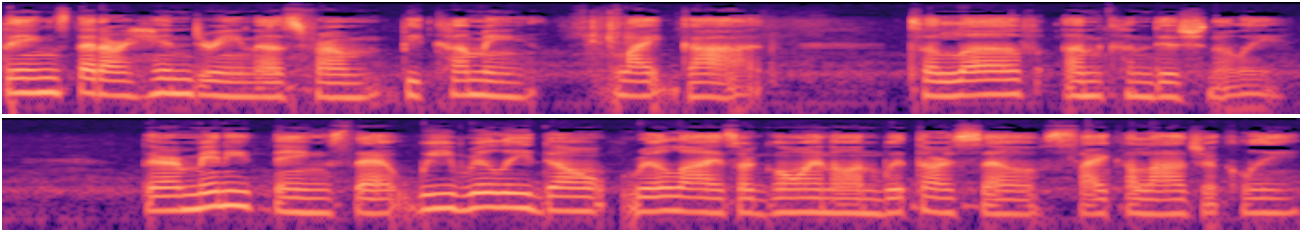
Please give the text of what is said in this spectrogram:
Things that are hindering us from becoming like God, to love unconditionally. There are many things that we really don't realize are going on with ourselves psychologically,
